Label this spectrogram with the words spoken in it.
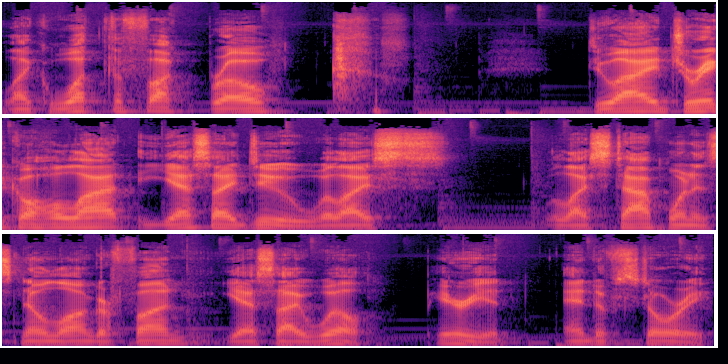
Like, what the fuck, bro? Do I drink a whole lot? Yes, I do. Will I will I stop when it's no longer fun? Yes, I will. Period. End of story.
